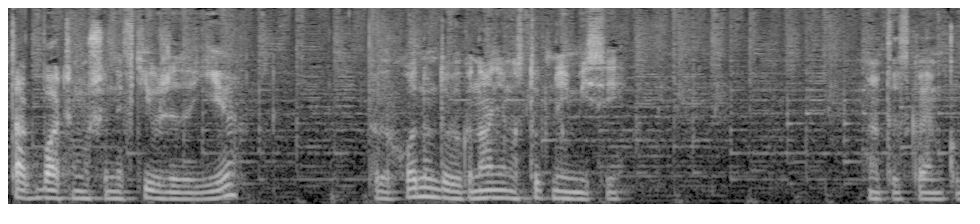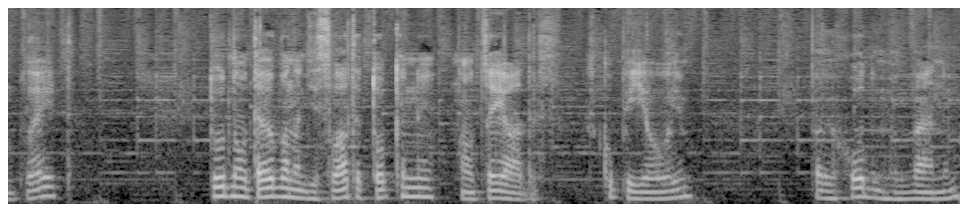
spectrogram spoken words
Так, бачимо, що NFT вже є. Переходимо до виконання наступної місії. Натискаємо Complete. Тут нам треба надіслати токени на цей адрес. Скопійовуємо. Переходимо в Venom.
